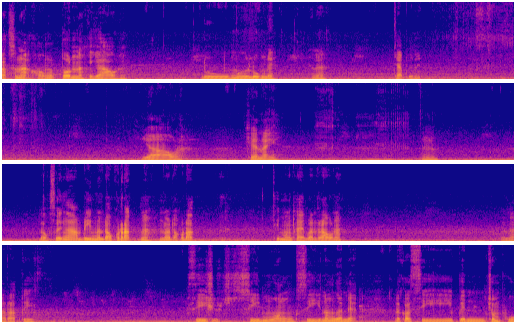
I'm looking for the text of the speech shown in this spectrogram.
ลักษณะของต้นนะจะยาว ดูมือลุงเลยนไหมจับอยู่นี่ ยาวนะ แค่ไหนอดอกสวยงามดีเหมือนดอกรักนะนอกดอกรัก ที่เมืองไทยบ้านเรานะ น่ารักดี สีสีม่วง สีน้ำเงินเนี่ย แล้วก็สีเป็นชมพู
